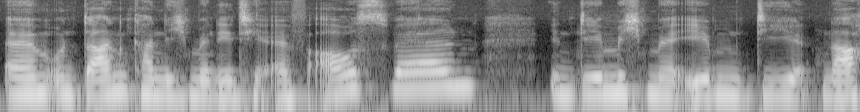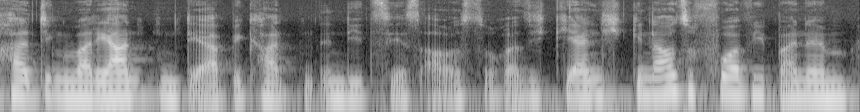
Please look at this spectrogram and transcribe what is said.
Ähm, und dann kann ich mir ein ETF auswählen, indem ich mir eben die nachhaltigen Varianten der bekannten Indizes aussuche. Also ich gehe eigentlich genauso vor wie bei einem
